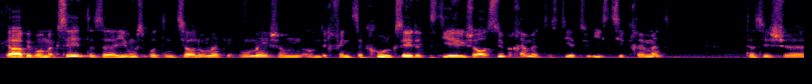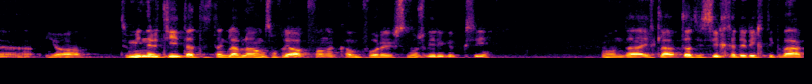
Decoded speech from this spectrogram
Ich glaube, wo man sieht, dass ein junges Potenzial rum ist und, und ich finde es cool gesehen, dass die ihre Chance bekommen, dass die zu Eiszeit kommen. Das ist, äh, ja, zu meiner Zeit hat es dann, glaube ich, langsam ein bisschen angefangen und vorher war es noch schwieriger. Gewesen. Und äh, ich glaube, das ist sicher der richtige Weg,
